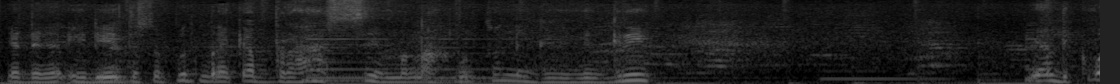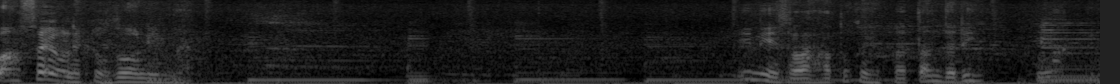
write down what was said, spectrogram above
Ya dengan ide tersebut mereka berhasil menaklukkan negeri-negeri yang dikuasai oleh kezaliman. Ini salah satu kehebatan dari laki.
